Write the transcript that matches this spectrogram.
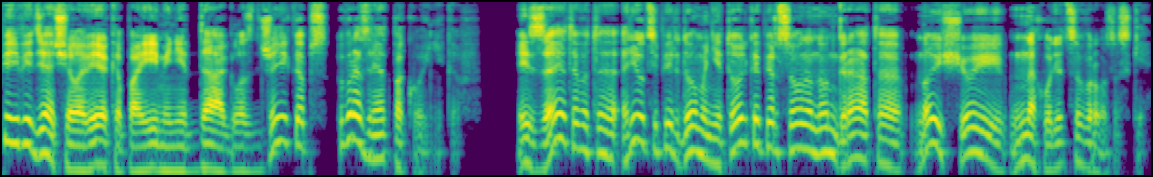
переведя человека по имени Даглас Джейкобс в разряд покойников. Из-за этого-то Рил теперь дома не только персона нон-грата, но еще и находится в розыске.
